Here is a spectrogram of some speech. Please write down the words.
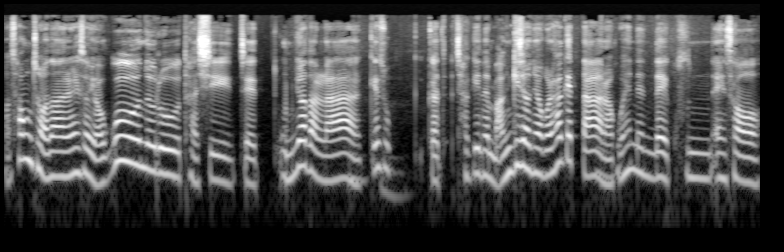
어, 성전환을 해서 여군으로 다시 이제 옮겨달라 계속 그러니까 자기는 만기 전역을 하겠다라고 했는데 군에서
